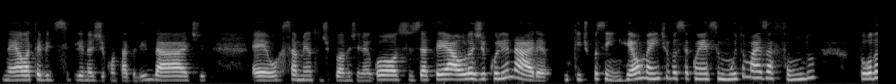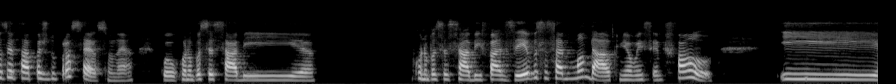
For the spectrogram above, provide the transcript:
Né? Ela teve disciplinas de contabilidade, é, orçamento de plano de negócios, até aulas de culinária, que, tipo assim, realmente você conhece muito mais a fundo todas as etapas do processo, né? Quando você sabe quando você sabe fazer, você sabe mandar, o que minha mãe sempre falou. E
